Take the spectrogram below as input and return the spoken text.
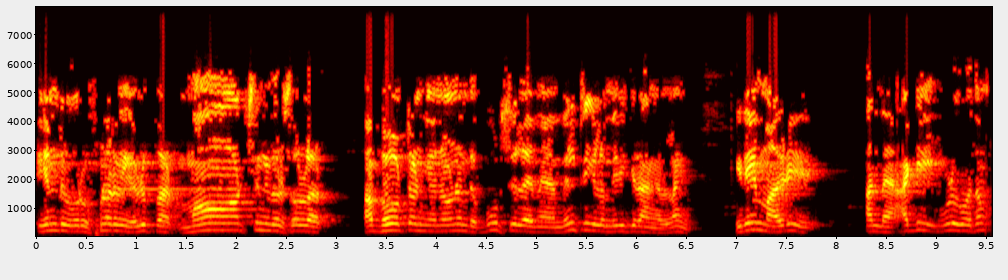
என்று ஒரு உணர்வை எழுப்பார். மார்ச்னு இவர் சொல்றார் அபோட்டன் இந்த பூட்ஸில் மிலிட்ரிகளை மிதிக்கிறாங்கல்ல இதே மாதிரி அந்த அடி உழுவதும்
